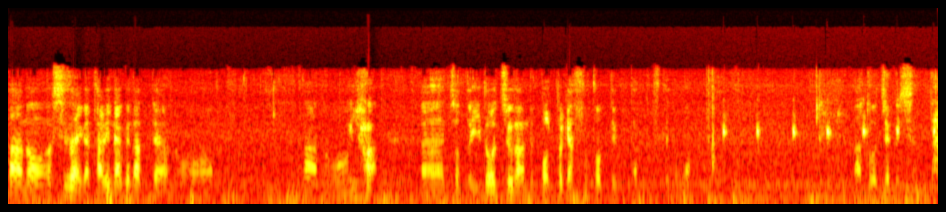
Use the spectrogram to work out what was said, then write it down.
あの、資材が足りなくなって、あの、あの、今、ちょっと移動中なんで、ポッドキャスト撮ってみたんですけども、あ、到着しちゃった。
